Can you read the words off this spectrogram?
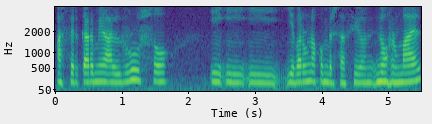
acercarme al ruso y, llevar una conversación normal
